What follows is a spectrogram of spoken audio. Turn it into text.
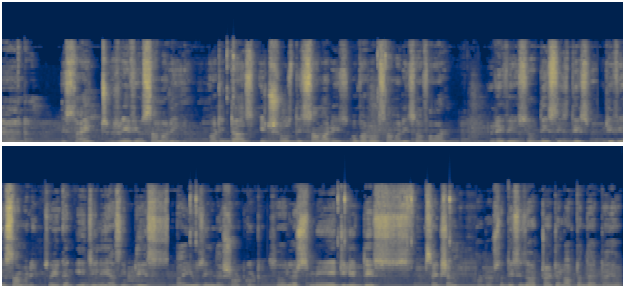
And the site review summary what it does it shows the summaries overall summaries of our review. So this is this review summary. So you can easily achieve this by using the shortcode so let's me delete this section. So this is our title. After that i have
